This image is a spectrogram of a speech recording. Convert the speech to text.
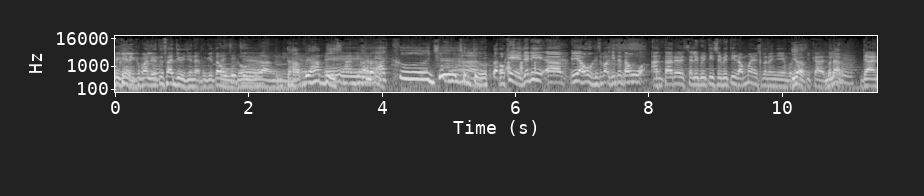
Dia geleng kepala tu saja je nak beritahu orang ni. Tak habis-habis. Eh, Kalau habis. aku je macam tu. Okey, jadi um, ya oh, sebab kita tahu antara selebriti-selebriti ramai sebenarnya yang Ya, berbasikal ni. benar. Dan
